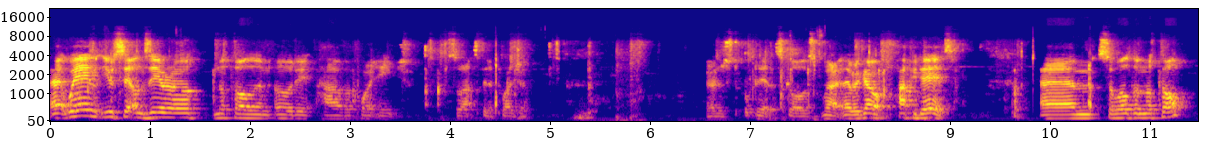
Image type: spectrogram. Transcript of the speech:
uh, Wayne, you sit on zero. Nuttall and Odie have a point each. So that's been a pleasure. I'll just update the scores. Right, there we go. Happy days. Um, so well done, Nuttall.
